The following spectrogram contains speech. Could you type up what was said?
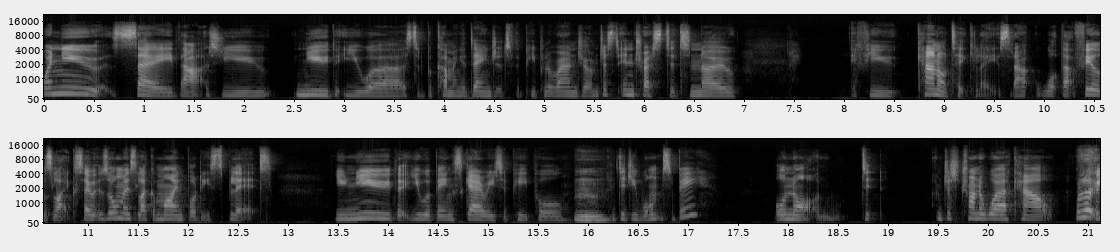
when you say that you knew that you were sort of becoming a danger to the people around you, I'm just interested to know if you can articulate what that feels like. So it was almost like a mind body split. You knew that you were being scary to people. Mm. Did you want to be or not? Did I'm just trying to work out Well, like, for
